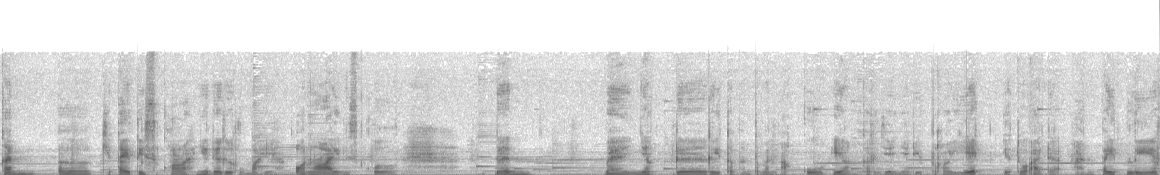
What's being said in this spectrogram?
kan uh, kita itu sekolahnya dari rumah ya online school dan banyak dari teman-teman aku yang kerjanya di proyek itu ada unpaid leave,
